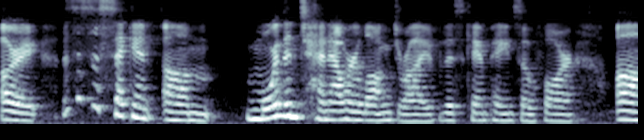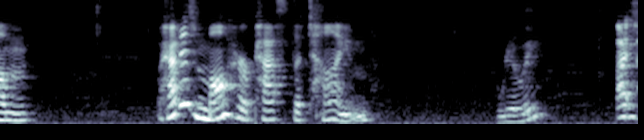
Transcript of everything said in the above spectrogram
All right, this is the second um, more than ten hour long drive this campaign so far. Um, how does Maher pass the time? Really? I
